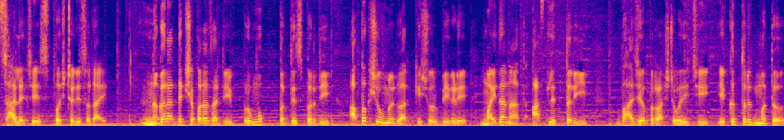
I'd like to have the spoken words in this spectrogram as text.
झाल्याचे स्पष्ट दिसत आहे. नगराध्यक्ष पदासाठी प्रमुख प्रतिस्पर्धी अपक्ष उमेदवार किशोर बेगडे मैदानात असले तरी भाजप राष्ट्रवादीची एकत्रित मतं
